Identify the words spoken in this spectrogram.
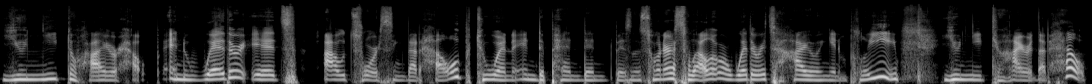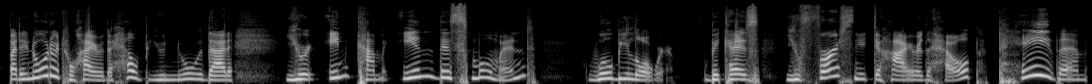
you need to hire help. And whether it's outsourcing that help to an independent business owner as well, or whether it's hiring an employee, you need to hire that help. But in order to hire the help, you know that your income in this moment will be lower because you first need to hire the help, pay them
